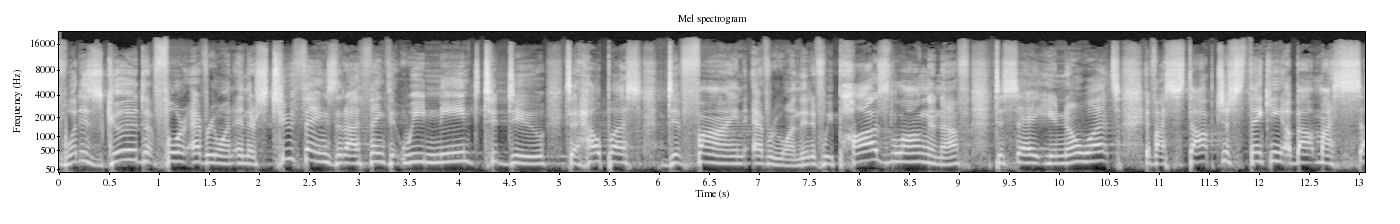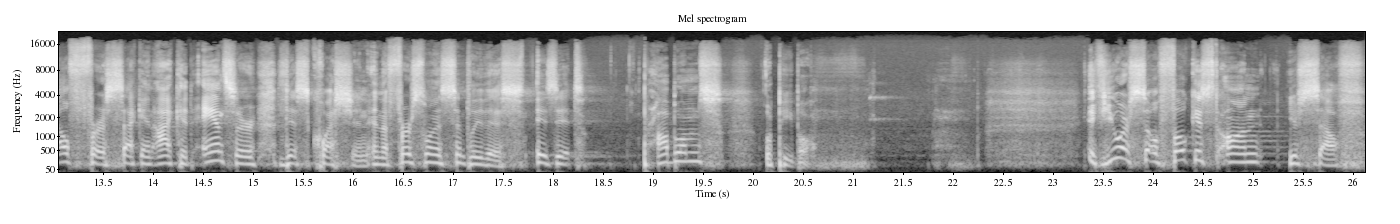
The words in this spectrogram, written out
what is good for everyone. And there's two things that i think that we need to do to help us define everyone. That if we pause long enough to say you know what? If i stop just thinking about myself for a second i could answer this question. And the first one is simply this. Is it problems or people? If you are so focused on yourself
